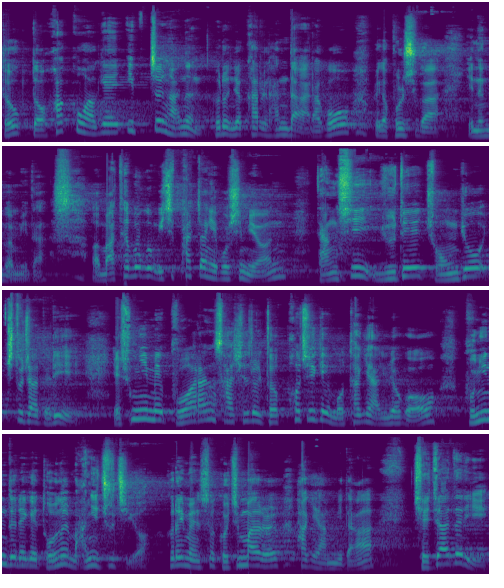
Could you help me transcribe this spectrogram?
더욱더 확고하게 입증하는 그런 역할을 한다라고 우리가 볼 수가 있는 겁니다. 어, 마태복음 28장에 보시면 당시 유대 종교 지도자들이 예수님의 부활한 사실을 더 퍼지게 못하게 하려고 군인들에게 돈을 많이 주지요. 그러면서 거짓말을 하게 합니다. 제자들이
